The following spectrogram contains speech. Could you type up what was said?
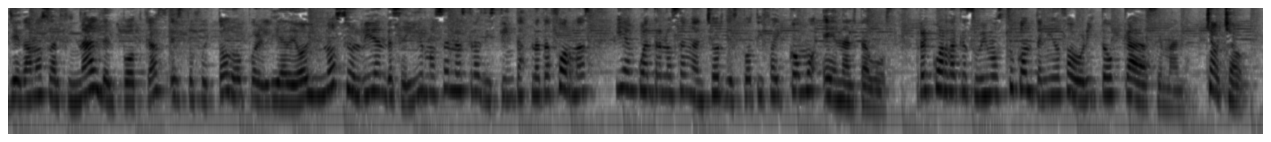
llegamos al final del podcast. Esto fue todo por el día de hoy. No se olviden de seguirnos en nuestras distintas plataformas y encuéntranos en Anchor y Spotify como en altavoz. Recuerda que subimos tu contenido favorito cada semana. Chao, chao.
